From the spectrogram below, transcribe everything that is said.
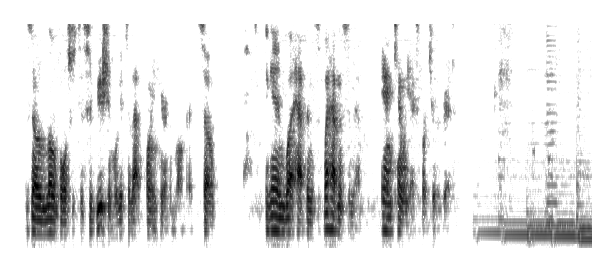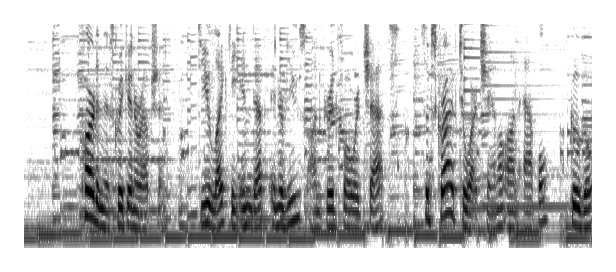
there's no low voltage distribution. We'll get to that point here in a moment. So again, what happens, what happens to them? And can we export to the grid? Pardon this quick interruption. Do you like the in depth interviews on Grid Forward Chats? Subscribe to our channel on Apple, Google,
